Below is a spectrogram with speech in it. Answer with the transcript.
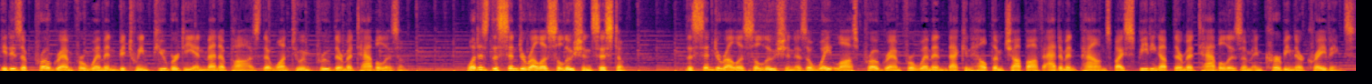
It is a program for women between puberty and menopause that want to improve their metabolism. What is the Cinderella Solution system? The Cinderella Solution is a weight loss program for women that can help them chop off adamant pounds by speeding up their metabolism and curbing their cravings.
